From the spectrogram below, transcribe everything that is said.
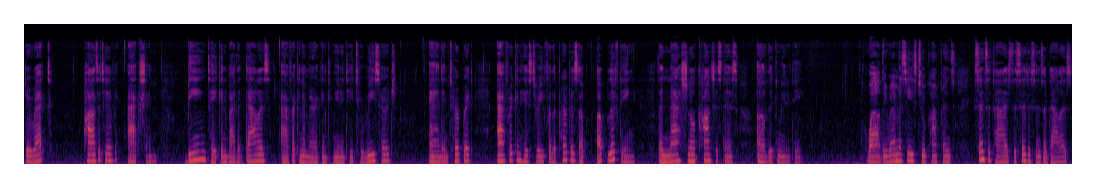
direct, positive action being taken by the Dallas African American community to research and interpret African history for the purpose of uplifting the national consciousness of the community. While the Ramesses II conference sensitized the citizens of Dallas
